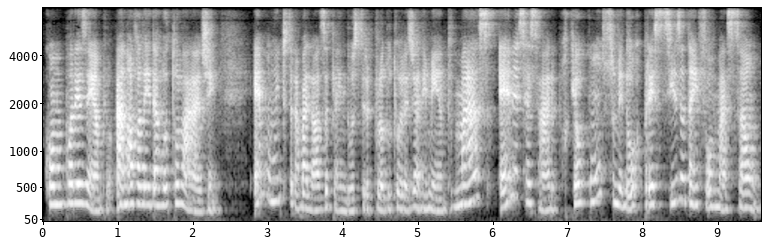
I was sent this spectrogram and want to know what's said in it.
como por exemplo, a nova lei da rotulagem. É muito trabalhosa para a indústria produtora de alimento, mas é necessário porque o consumidor precisa da informação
